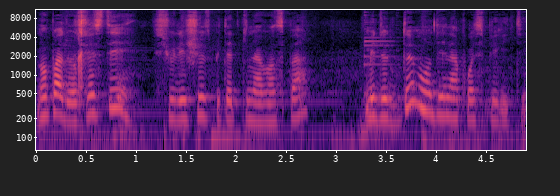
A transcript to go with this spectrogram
non pas de rester sur les choses peut-être qui n'avancent pas, mais de demander la prospérité.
